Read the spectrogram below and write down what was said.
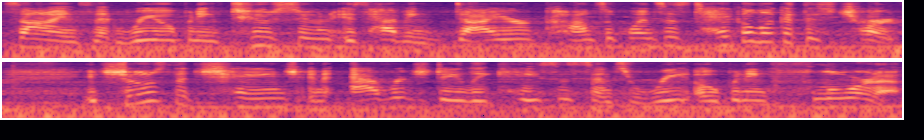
signs that reopening too soon is having dire consequences. Take a look at this chart. It shows the change in average daily cases since reopening. Florida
